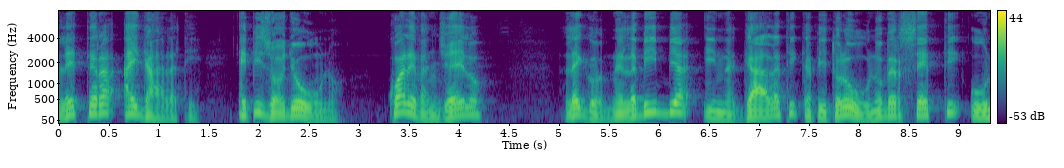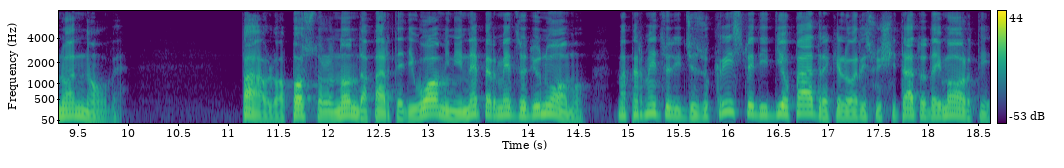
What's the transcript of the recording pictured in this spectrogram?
Lettera ai Galati, episodio 1. Quale Vangelo? Leggo nella Bibbia in Galati capitolo 1 versetti 1 a 9. Paolo, apostolo non da parte di uomini né per mezzo di un uomo, ma per mezzo di Gesù Cristo e di Dio Padre che lo ha risuscitato dai morti,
